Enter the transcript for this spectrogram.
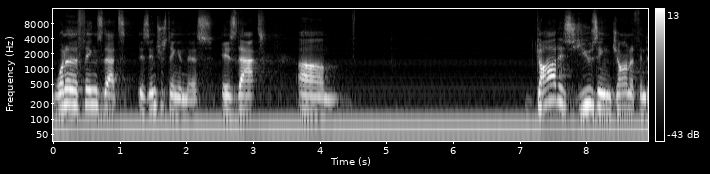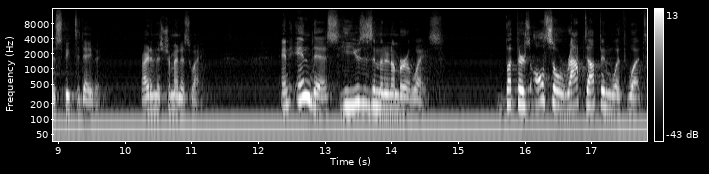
One of the things that is interesting in this is that um, God is using Jonathan to speak to David, right, in this tremendous way. And in this, he uses him in a number of ways. But there's also wrapped up in with what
